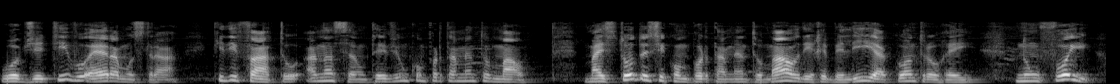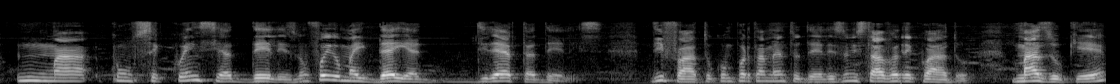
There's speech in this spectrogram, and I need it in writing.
o objetivo era mostrar que de fato a nação teve um comportamento mal. Mas todo esse comportamento mal de rebelia contra o rei não foi uma consequência deles, não foi uma ideia direta deles de fato o comportamento deles não estava adequado. Mas o que?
